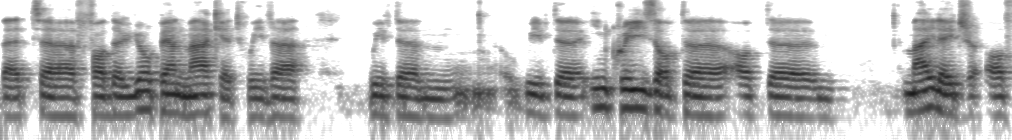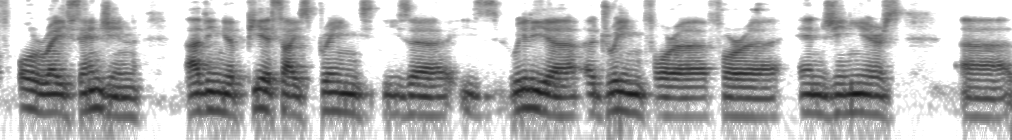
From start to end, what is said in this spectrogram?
but uh, for the European market, with uh, with the with the increase of the of the mileage of all race engine, having a PSI Springs is a, is really a, a dream for uh, for uh, engineers uh,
